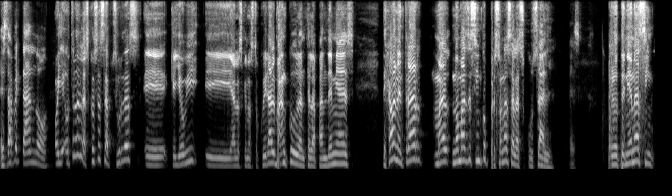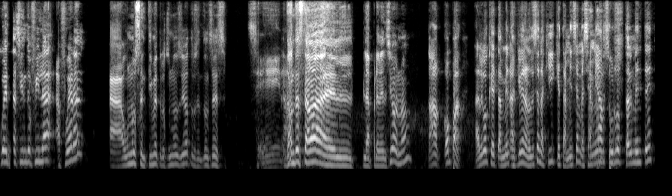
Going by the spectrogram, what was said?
está afectando. Oye, otra de las cosas absurdas eh, que yo vi y a los que nos tocó ir al banco durante la pandemia es, dejaban entrar más, no más de cinco personas a la sucursal, pero tenían a 50 haciendo fila afuera a unos centímetros unos de otros, entonces... Sí, ¿Dónde estaba el, la prevención, no? No, compa, algo que también, aquí mira, nos dicen aquí, que también se me hacía a mí absurdo totalmente,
